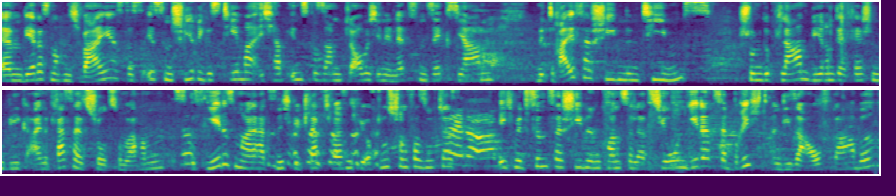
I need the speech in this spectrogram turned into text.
ähm, wer das noch nicht weiß, das ist ein schwieriges Thema. Ich habe insgesamt, glaube ich, in den letzten sechs Jahren mit drei verschiedenen Teams schon geplant, während der Fashion Week eine Plus-Size-Show zu machen. Es ist, jedes Mal hat es nicht geklappt. Ich weiß nicht, wie oft du es schon versucht hast. Ich mit fünf verschiedenen Konstellationen. Jeder zerbricht an dieser Aufgabe.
